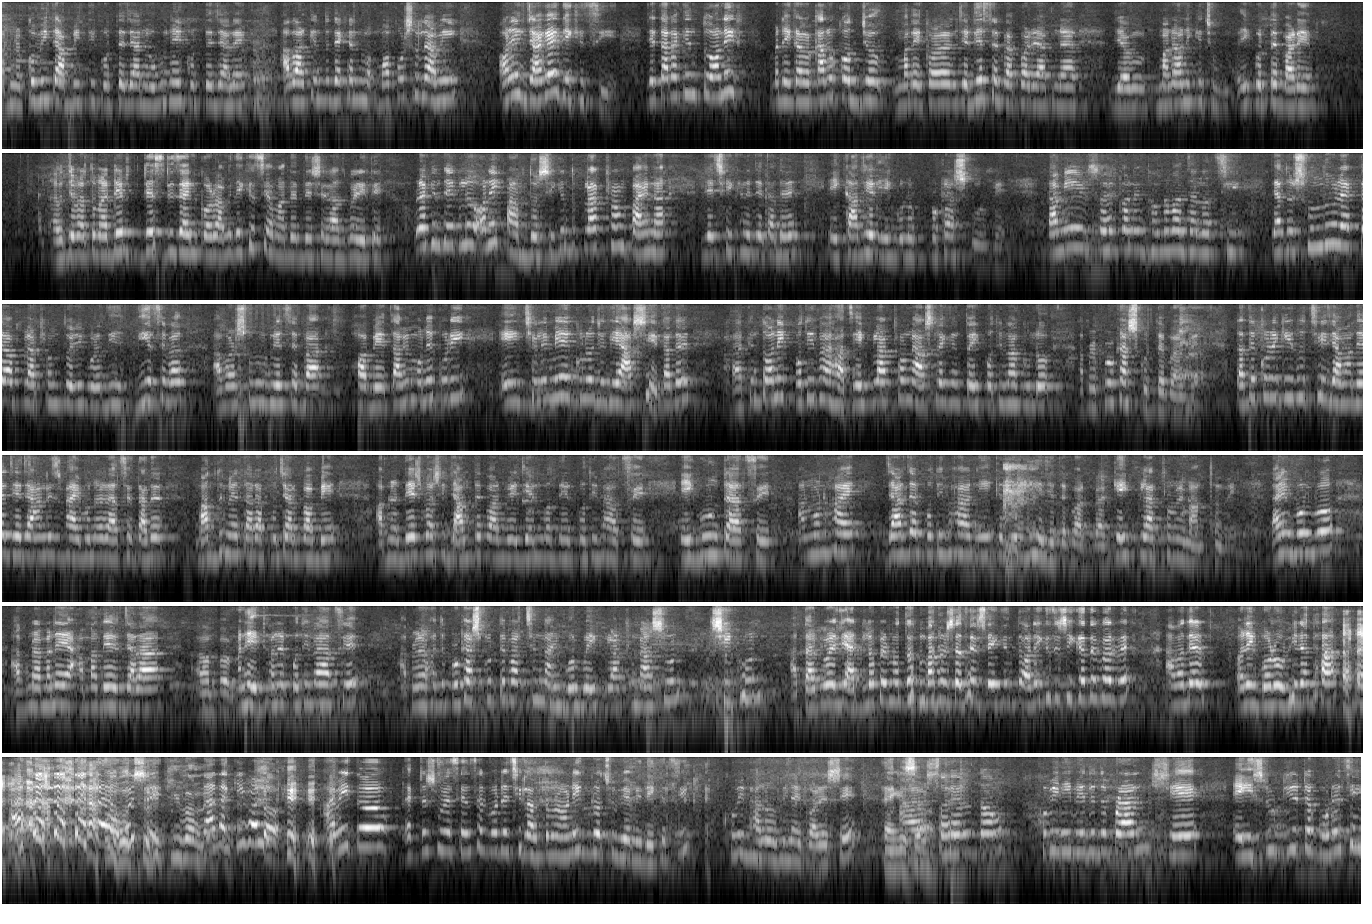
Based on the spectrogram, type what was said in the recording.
আপনার কবিতা আবৃত্তি করতে জানে, অভিনয় করতে জানে। আবার কিন্তু দেখেন মফসলে আমি অনেক জায়গায় দেখেছি যে তারা কিন্তু অনেক মানে কারও কারুকার্য মানে করেন যে ড্রেসের ব্যাপারে আপনার যে মানে অনেক কিছু এই করতে পারে। যেমন তোমরা ড্রেস ডিজাইন করো, আমি দেখেছি আমাদের দেশের রাজবাড়িতে। ওরা কিন্তু এগুলো অনেক পারদর্শী, কিন্তু প্ল্যাটফর্ম পায় না যে সেখানে যে তাদের এই কাজের এগুলো প্রকাশ করবে। আমি সোহেলকে অনেক ধন্যবাদ জানাচ্ছি যে এত সুন্দর একটা প্ল্যাটফর্ম তৈরি করে দিয়ে দিয়েছে বা আবার শুরু হয়েছে বা হবে। তা আমি মনে করি এই ছেলে মেয়েগুলো যদি আসে, তাদের কিন্তু অনেক প্রতিভা আছে। এই প্ল্যাটফর্মে আসলে কিন্তু এই প্রতিভাগুলো আপনার প্রকাশ করতে পারবে। তাতে করে কি হচ্ছে যে আমাদের যে জার্নালিস্ট ভাই বোনেরা আছে, তাদের মাধ্যমে তারা প্রচার পাবে। আপনার দেশবাসী জানতে পারবে যে এর মধ্যে প্রতিভা আছে, এই গুণটা আছে। আর মনে হয় যার যার প্রতিভা নিয়ে কিন্তু এগিয়ে যেতে পারবে আর কি এই প্ল্যাটফর্মের মাধ্যমে। আমি বলব আপনার মানে আমাদের যারা মানে এই ধরনের প্রতিভা আছে আপনারা হয়তো প্রকাশ করতে পারছেন না আমি বলব এই প্ল্যাটফর্মে আসুন শিখুন আর তারপরে যে অ্যাডলপের মতো মানুষ আছে সে কিন্তু অনেক কিছু শিখাতে পারবে। আমাদের অনেক বড় অভিনেতা। অবশ্যই। কি বলো? না না কি বলো? আমি তো একটা সময় সেন্সার বোর্ডে ছিলাম তোমার অনেকগুলো ছবি আমি দেখেছি। খুবই ভালো অভিনয় করে সে. সোহেল তো খুবই নিবেদিত প্রাণ। সে এই স্টুডিওটা করেছি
